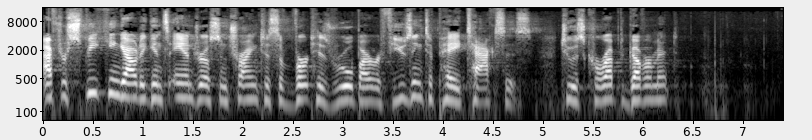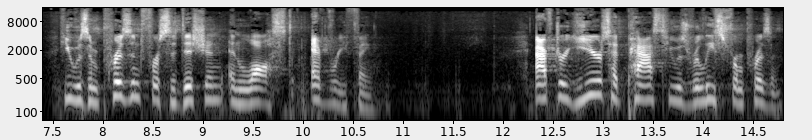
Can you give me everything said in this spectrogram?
After speaking out against Andros and trying to subvert his rule by refusing to pay taxes to his corrupt government, he was imprisoned for sedition and lost everything. After years had passed, he was released from prison.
